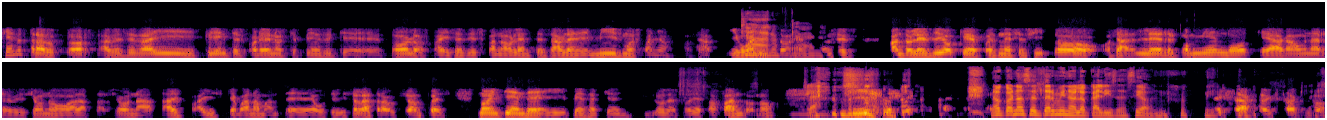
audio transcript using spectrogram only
siendo traductor, a veces hay clientes coreanos que piensan que todos los países hispanohablantes hablan el mismo español, o sea, igualito. Entonces, cuando les digo que pues necesito, o sea, les recomiendo que haga una revisión o adaptación a tal país que van a eh, utilizar la traducción, pues no entiende y piensa que los estoy estafando, ¿no? Claro. no conoce el término localización. Exacto, exacto.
